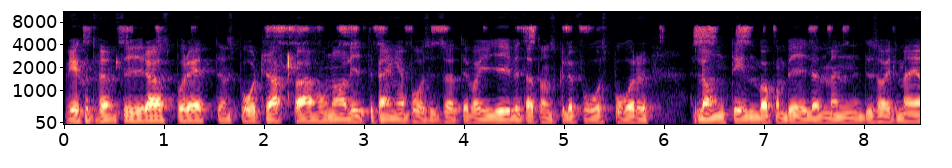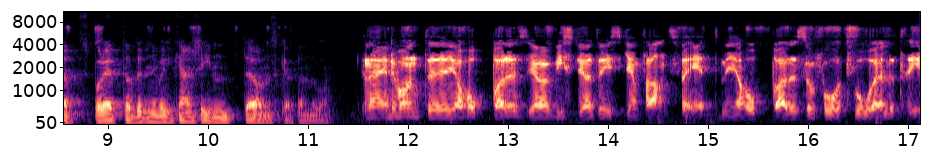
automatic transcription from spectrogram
V75 4, spår 1, en spårtrappa. Hon har lite pengar på sig så att det var ju givet att hon skulle få spår långt in bakom bilen. Men du sa ju till mig att spår 1 hade ni väl kanske inte önskat ändå? Nej, det var inte... Jag hoppades... Jag visste ju att risken fanns för ett, men jag hoppades att få två eller tre,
